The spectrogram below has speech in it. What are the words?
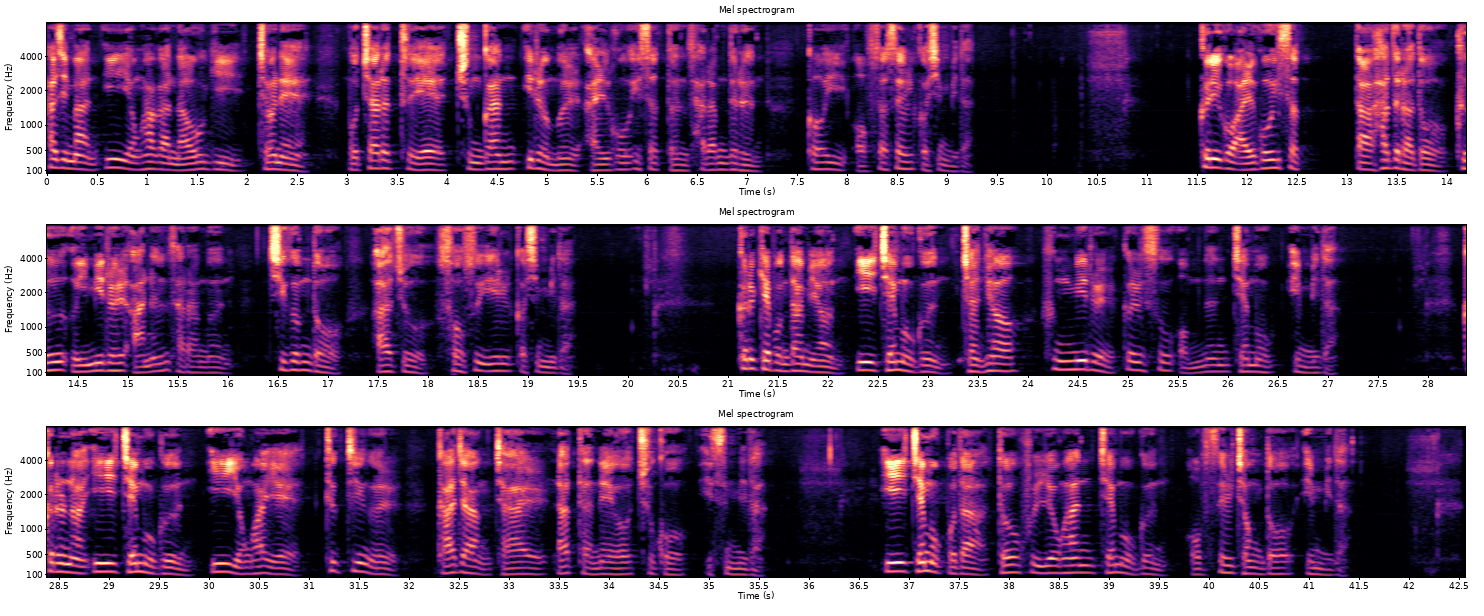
하지만 이 영화가 나오기 전에 모차르트의 중간 이름을 알고 있었던 사람들은 거의 없었을 것입니다. 그리고 알고 있었다 하더라도 그 의미를 아는 사람은 지금도 아주 소수일 것입니다. 그렇게 본다면 이 제목은 전혀 흥미를 끌 수 없는 제목입니다. 그러나 이 제목은 이 영화의 특징을 가장 잘 나타내어 주고 있습니다. 이 제목보다 더 훌륭한 제목은 없을 정도입니다.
